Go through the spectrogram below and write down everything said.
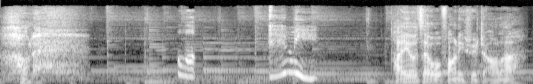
好嘞，エミ？他又在我房里睡着了。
